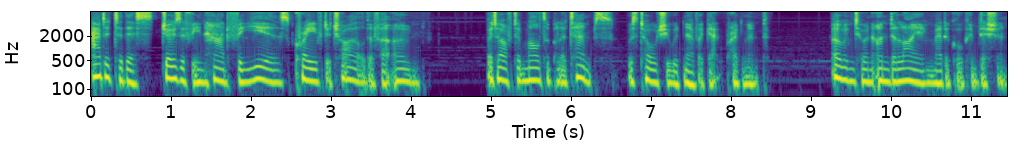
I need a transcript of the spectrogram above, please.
Added to this, Josephine had for years craved a child of her own, but after multiple attempts was told she would never get pregnant owing to an underlying medical condition.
